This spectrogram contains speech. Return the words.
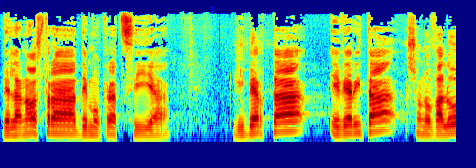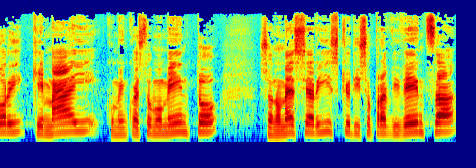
della nostra democrazia. Libertà e verità sono valori che mai, come in questo momento, sono messi a rischio di sopravvivenza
